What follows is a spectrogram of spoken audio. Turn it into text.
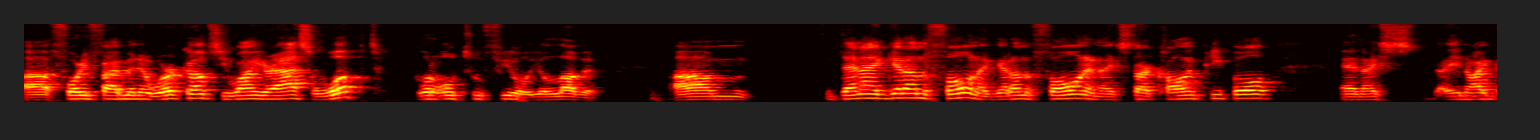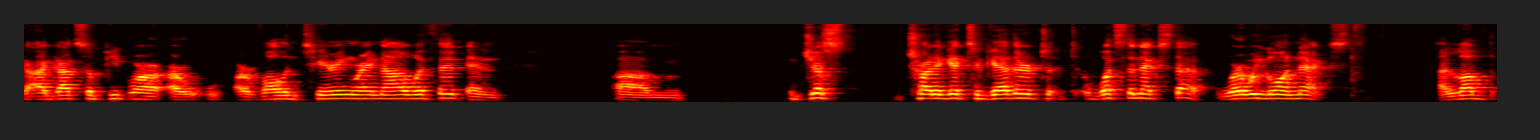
uh, 45 minute workouts. You want your ass whooped? Go to O2 Fuel. You'll love it. Um, then I get on the phone. I get on the phone and I start calling people. And I, you know, I, I got some people are, are, are volunteering right now with it, and um, just trying to get together. To, to, what's the next step? Where are we going next? I loved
